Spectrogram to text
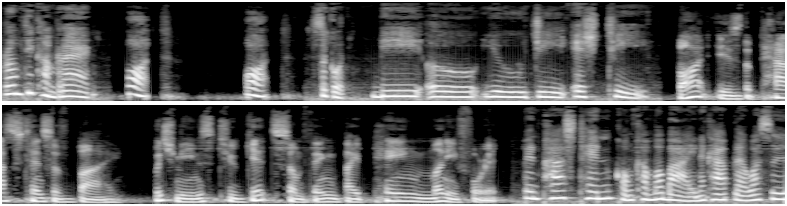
เริ่มที่คำแรก bought, bought. สะกด b o u g h t Bought is the past tense of buy, which means to get something by paying money for it. เป็น past tense ของคำว่า buy นะคะ แปลว่าซื้อ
